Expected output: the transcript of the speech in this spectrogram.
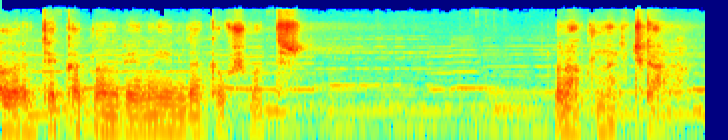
Vedaların tek katlanır yanı yeniden kavuşmaktır. Bunu aklından çıkarma.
